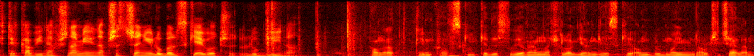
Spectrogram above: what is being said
w tych kabinach, przynajmniej na przestrzeni lubelskiego czy Lublina. Konrad Klimkowski, kiedy studiowałem na filologii angielskiej, on był moim nauczycielem.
